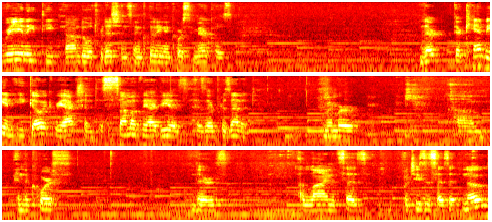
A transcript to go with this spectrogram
really deep non-dual traditions, including in Course in Miracles, there there can be an egoic reaction to some of the ideas as they're presented. Remember, um, in the Course, there's a line that says, where Jesus says that no,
